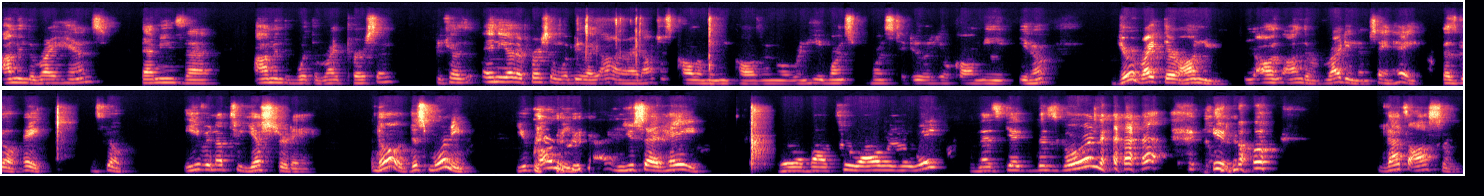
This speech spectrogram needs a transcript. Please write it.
I'm in the right hands. That means that I'm in with the right person. Because any other person would be like, all right, I'll just call him when he calls him, or when he wants wants to do it, he'll call me. You know, you're right there on you, you're on on the writing them, saying, hey, let's go. Hey, let's go. Even up to yesterday, no, this morning, you called me and you said, hey, we're about two hours away. Let's get this going. you know, that's awesome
